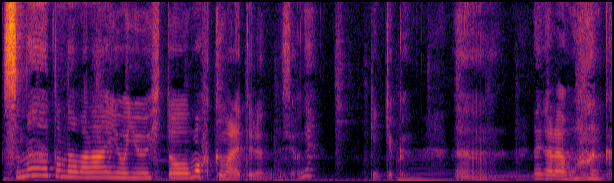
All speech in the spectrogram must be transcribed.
スマートな笑いを言う人も含まれてるんですよね。結局。うん。だからもうなんか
